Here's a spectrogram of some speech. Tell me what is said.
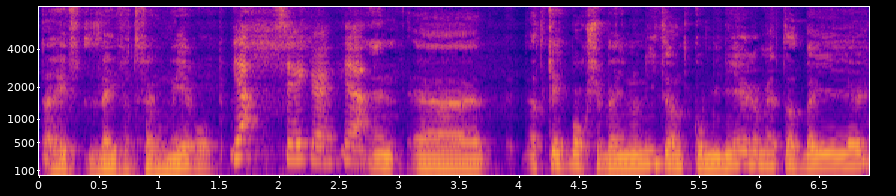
daar heeft, levert veel meer op. ja zeker. Ja. En eh, dat kickboksen ben je nog niet aan het combineren met dat BJJ?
